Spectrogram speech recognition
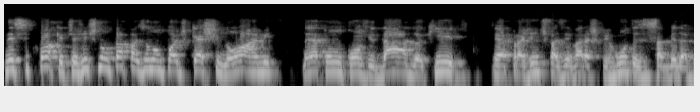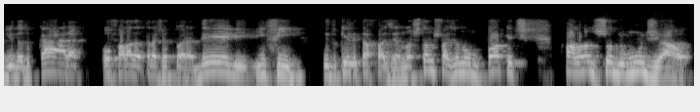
nesse pocket. A gente não está fazendo um podcast enorme, né, com um convidado aqui é, para a gente fazer várias perguntas e saber da vida do cara, ou falar da trajetória dele, enfim, e do que ele está fazendo. Nós estamos fazendo um pocket falando sobre o Mundial.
